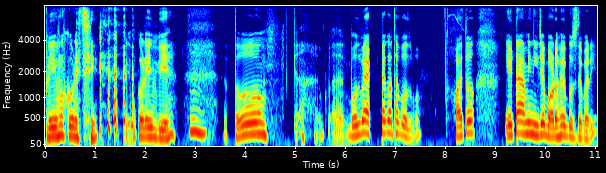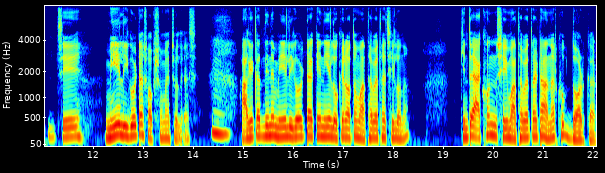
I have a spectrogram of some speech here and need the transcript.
প্রেমও করেছি প্রেম করেই বিয়ে। তো বলব একটা কথা বলব হয়তো এটা আমি নিজে বড় হয়ে বুঝতে পারি যে মেয়ে লিগোটা সবসময় চলে আসে। আগেকার দিনে মেয়ে লিগোটাকে নিয়ে লোকের অত মাথা ব্যথা ছিল না। কিন্তু এখন সেই মাথা ব্যথাটা আনার খুব দরকার।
